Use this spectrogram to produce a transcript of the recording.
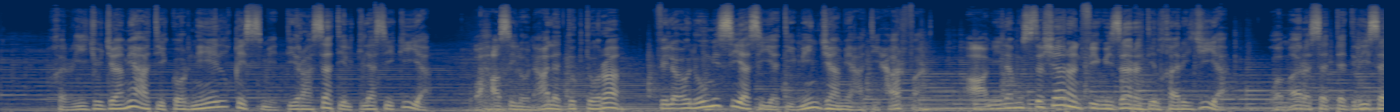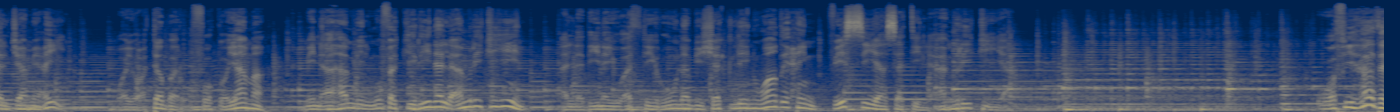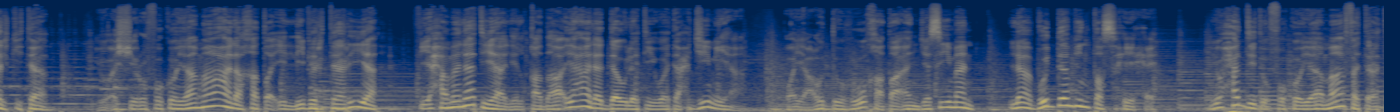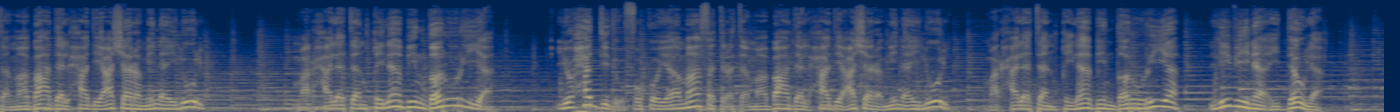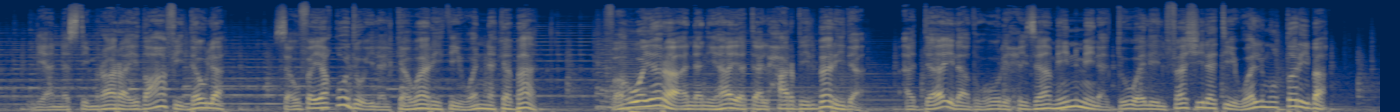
خريج جامعة كورنيل قسم الدراسات الكلاسيكية. وحاصل على الدكتوراه في العلوم السياسية من جامعة هارفارد. عمل مستشارا في وزارة الخارجية. ومارس التدريس الجامعي. ويعتبر فوكوياما من أهم المفكرين الأمريكيين الذين يؤثرون بشكل واضح في السياسة الأمريكية. وفي هذا الكتاب يؤشر فوكوياما على خطأ الليبرتارية في حملاتها للقضاء على الدولة وتحجيمها، ويعده خطأ جسيما لا بد من تصحيحه. يحدد فوكوياما فترة ما بعد الحادي عشر من أيلول مرحلة انقلاب ضرورية. يحدد فوكوياما فترة ما بعد الحادي عشر من أيلول مرحلة انقلاب ضرورية لبناء الدولة. لأن استمرار إضعاف الدولة سوف يقود إلى الكوارث والنكبات. فهو يرى أن نهاية الحرب الباردة أدى إلى ظهور حزام من الدول الفاشلة والمضطربة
